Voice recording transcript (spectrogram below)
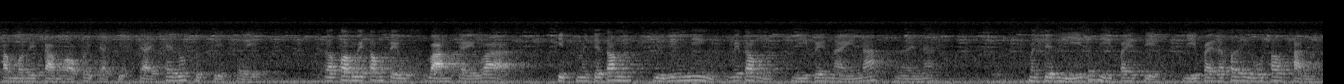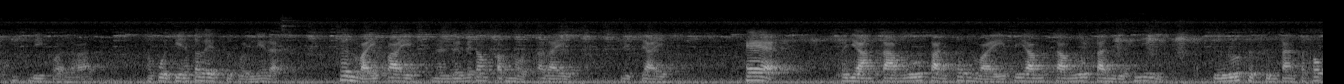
ทำบริกรรมออกไปจากจิตใจแค่รู้สึกเฉยๆแล้วก็ไม่ต้องไปวางใจว่า จิตมันจะต้องอยู่นิ่งๆ ไม่ต้องหนีไปไหนนะอะไรนะ มันจะหนีก็หนีไปสิหนีไปแล้วก็รู้เท่าทันดีกว่าแล้วหลวงปู่เทียนก็เลยฝึกแบบนี้แหละ เคลื่อนไหวไปนะโดยไม่ต้องกำหนดอะไรในใจ แค่พยายามตามรู้การเคลื่อนไหว พยายามตามรู้การหยุดนิ่ง หรือรู้สึกถึงการกระทบ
